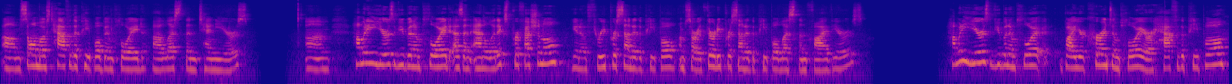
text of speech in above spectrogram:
Um, so almost half of the people have been employed uh, less than 10 years. Um, how many years have you been employed as an analytics professional? You know, 3% of the people, I'm sorry, 30% of the people less than five years. How many years have you been employed by your current employer? Half of the people,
